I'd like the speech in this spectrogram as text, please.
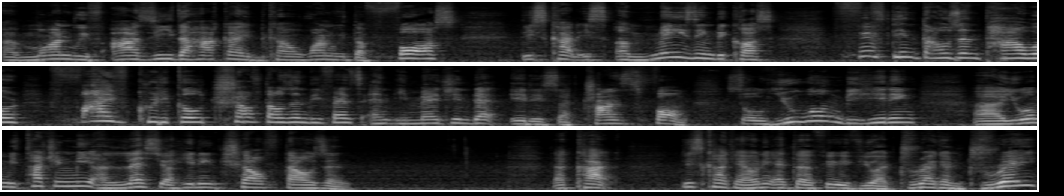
a one with Azi Dahaka. He became one with the Force. This card is amazing because 15,000 power, 5 critical, 12,000 defense, and imagine that it is a transform. So you won't be hitting, uh, you won't be touching me unless you're hitting 12,000. That card, this card can only enter a field if you are Dragon Drei,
